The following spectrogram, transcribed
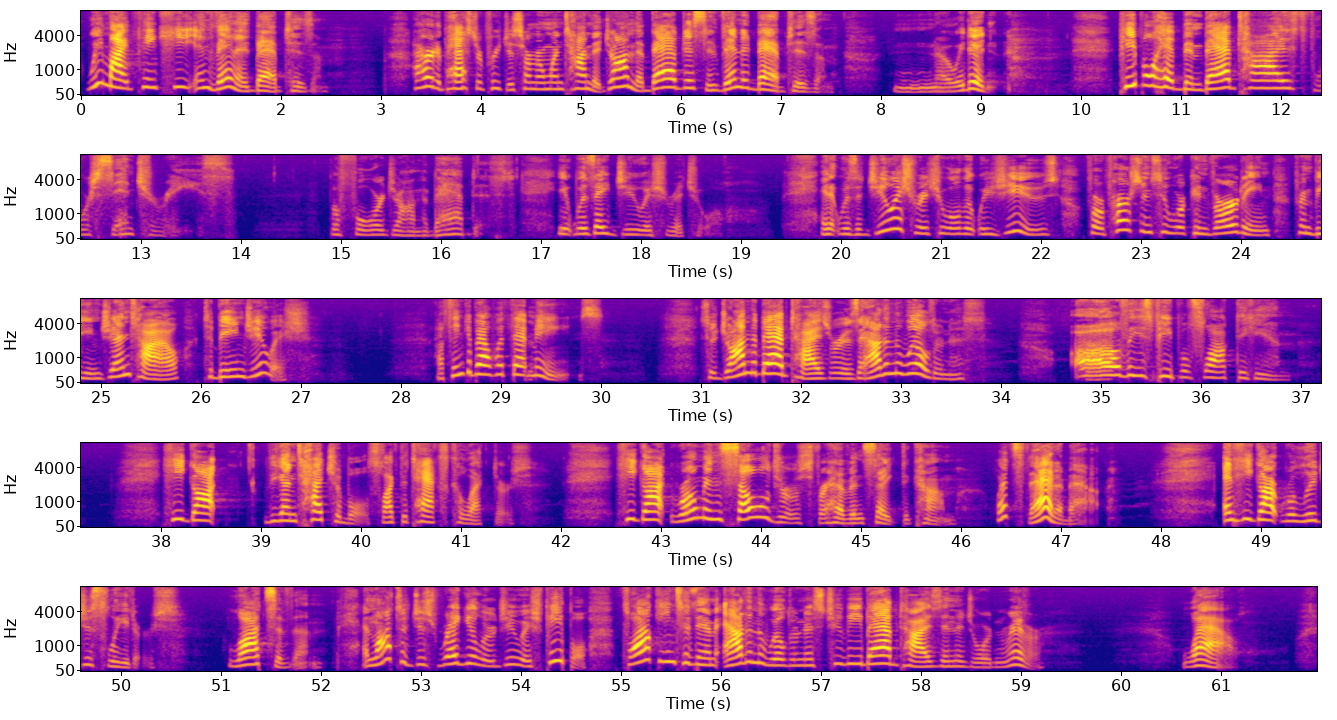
We might think he invented baptism. I heard a pastor preach a sermon one time that John the Baptist invented baptism. No, he didn't. People had been baptized for centuries before John the Baptist. It was a Jewish ritual. And it was a Jewish ritual that was used for persons who were converting from being Gentile to being Jewish. Now, think about what that means. So, John the Baptizer is out in the wilderness. All these people flock to him he got the untouchables, like the tax collectors. He got Roman soldiers, for heaven's sake, to come. What's that about? And he got religious leaders, lots of them, and lots of just regular Jewish people flocking to them out in the wilderness to be baptized in the Jordan River. Wow.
